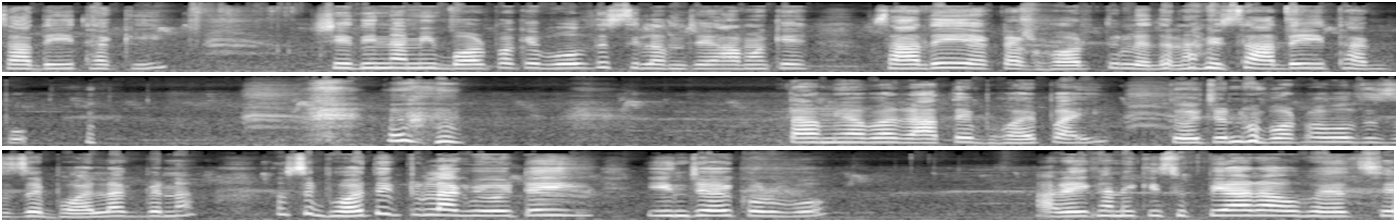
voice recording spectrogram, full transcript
ছাদেই থাকি। সেদিন আমি বরপাকে বলতেছিলাম যে, আমাকে ছাদেই একটা ঘর তুলে দেন, আমি ছাদেই থাকব। তা আমি আবার রাতে ভয় পাই। তো ওই জন্য বরপা বলতেছে যে, ভয় লাগবে না। বলছে, ভয় তো একটু লাগবে, ওইটাই এনজয় করব। আর এখানে কিছু পেয়ারাও হয়েছে।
